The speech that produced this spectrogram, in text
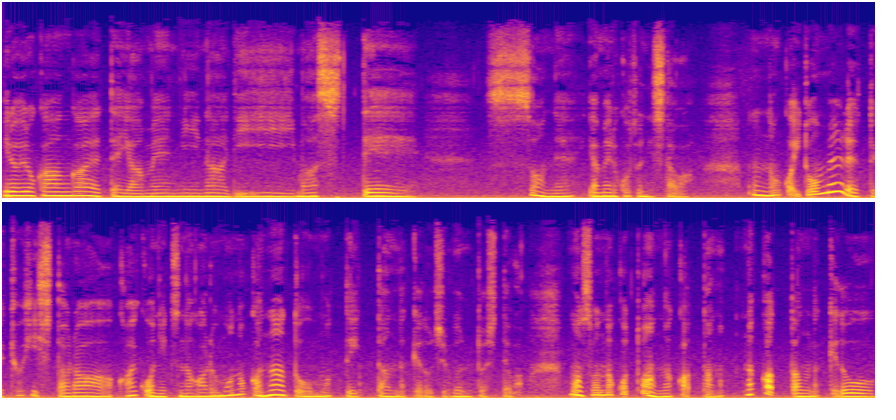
いろいろ考えてやめになりましてそうねやめることにしたわ。うん、なんか移動命令って拒否したら解雇につながるものかなと思って行ったんだけど自分としては。まあそんなことはなかったの。なかったんだけど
